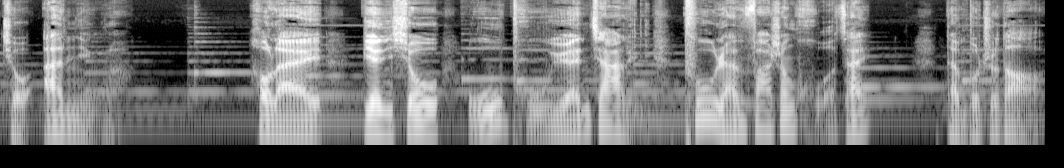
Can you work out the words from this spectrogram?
就安宁了。后来。编修吴朴元家里突然发生火灾，但不知道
